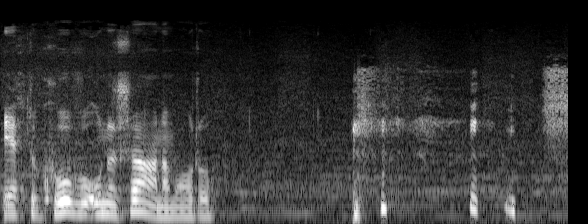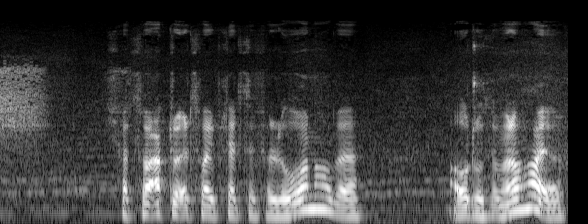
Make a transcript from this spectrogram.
Erste Kurve ohne Schaden am Auto. ich habe zwar aktuell zwei Plätze verloren, aber Auto ist immer noch heil.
